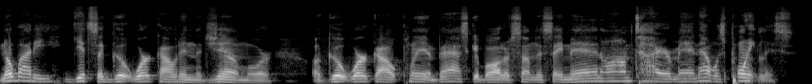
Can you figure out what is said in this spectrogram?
Nobody gets a good workout in the gym or a good workout playing basketball or something to say, "Man, oh, I'm tired, man. That was pointless."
